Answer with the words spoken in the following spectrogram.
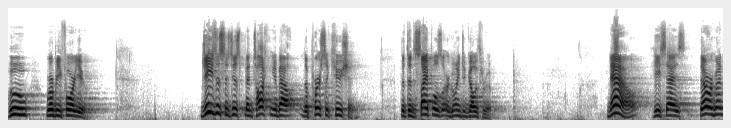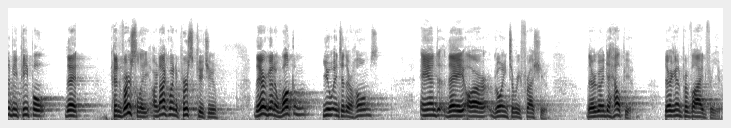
who were before you. Jesus has just been talking about the persecution that the disciples are going to go through. Now, he says, there are going to be people that conversely are not going to persecute you. They're going to welcome you into their homes and they are going to refresh you. They're going to help you. They're going to provide for you.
